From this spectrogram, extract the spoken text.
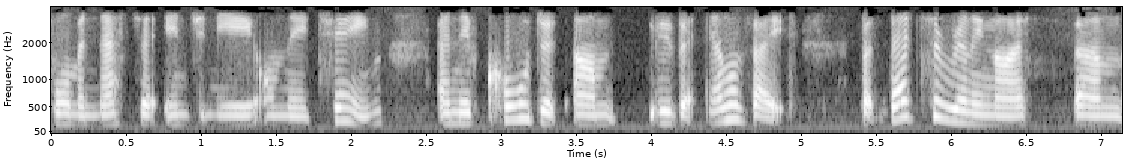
former NASA engineer on their team, and they've called it um, Uber Elevate. But that's a really nice um,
